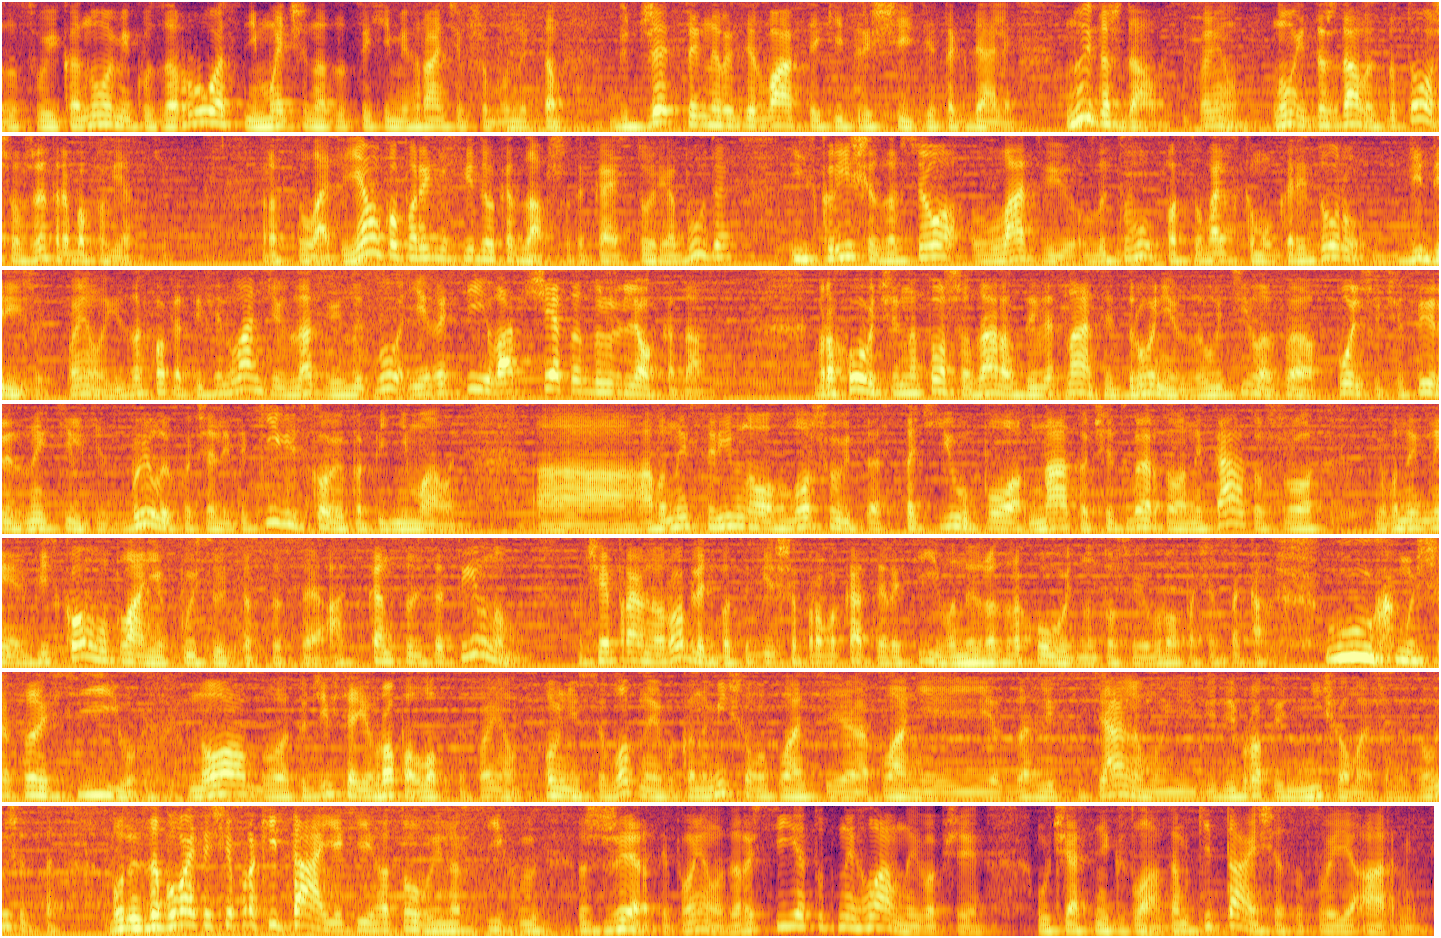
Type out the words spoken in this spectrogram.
за свою економіку, за рост, Німеччина за цих іммігрантів, щоб у них там бюджет цей не розірвався, який тріщить і так далі. Ну і дождались. Поняли? Ну і дождались до того, що вже треба пов'язки розсилати. Я вам в попередніх відео казав, що така історія буде, і скоріше за все Латвію, Литву по Сувальському коридору відріжуть. Поняли? І захоплять і Фінландію, і Латвію, і Литву, і Росії взагалі це дуже легко дасться. Враховуючи на те, що зараз 19 дронів залетіло в, Польщу, 4 з них тільки збили, хоча літаки військові попіднімали. А, вони все рівно оголошують статтю по НАТО 4, а не 5, що вони не в військовому плані вписуються в це все, а в консультативному. Хоча й правильно роблять, бо це більше провокація Росії. Вони розраховують на те, що Європа зараз така ух, ми ще це Росію. Но тоді вся Європа лопне, поняв? Повністю лопне і в економічному плані, плані, і взагалі в соціальному, і від Європи нічого майже не залишиться. Бо не забувайте ще про Китай, який готовий на всіх жерти. Поняли? Росія тут не главний вообще учасник зла. Там Китай ще со своєю армією.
